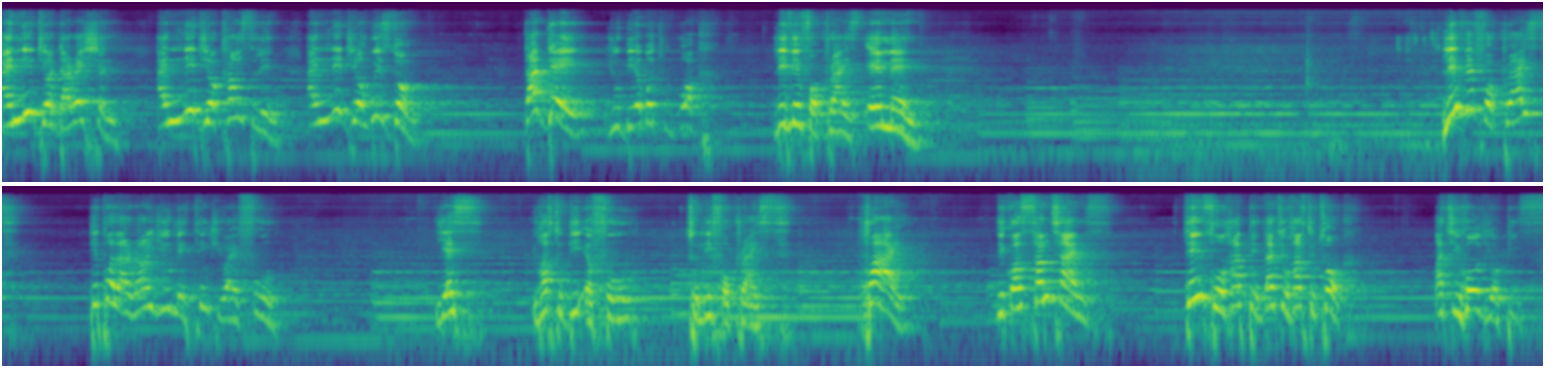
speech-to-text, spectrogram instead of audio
I need your direction. I need your counseling. I need your wisdom. That day, you'll be able to walk living for Christ. Amen. Living for Christ, people around you may think you are a fool. Yes, you have to be a fool to live for Christ. Why? Because sometimes things will happen that you have to talk, but you hold your peace.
